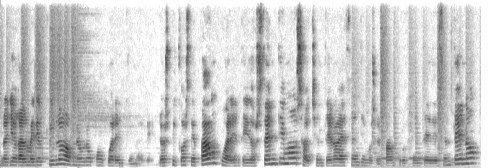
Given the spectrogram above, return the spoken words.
no llega al medio kilo a 1,49€. Los picos de pan, 42 céntimos, a 89 céntimos el pan crujiente de centeno.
